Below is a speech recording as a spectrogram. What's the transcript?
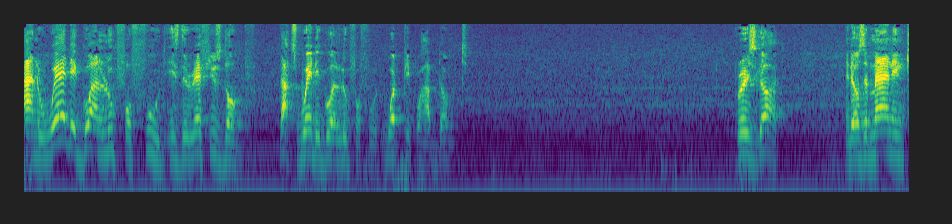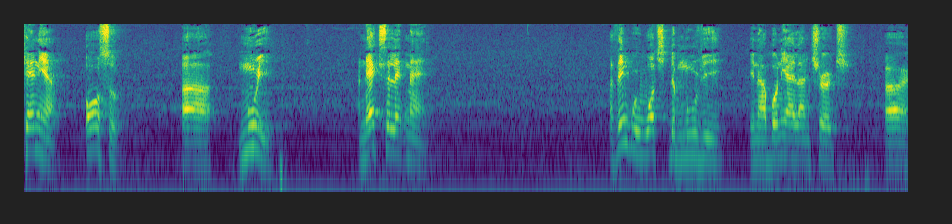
and where they go and look for food is the refuse dump. That's where they go and look for food, what people have dumped. Praise God. And there was a man in Kenya also, uh, Mulli, an excellent man. I think we watched the movie in our Bonny Island Church uh,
